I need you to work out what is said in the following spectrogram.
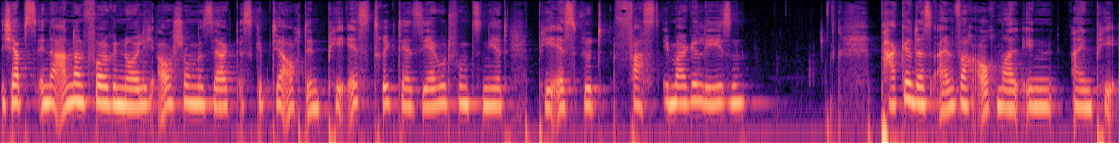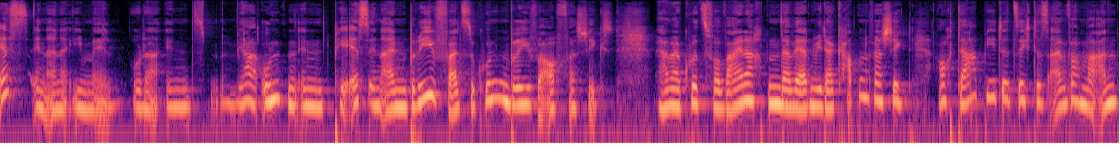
Ich habe es in einer anderen Folge neulich auch schon gesagt, es gibt ja auch den PS-Trick, der sehr gut funktioniert. PS wird fast immer gelesen packe das einfach auch mal in ein PS in einer E-Mail oder ins, ja, unten in PS in einen Brief, falls du Kundenbriefe auch verschickst. Wir haben ja kurz vor Weihnachten, da werden wieder Karten verschickt. Auch da bietet sich das einfach mal an,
